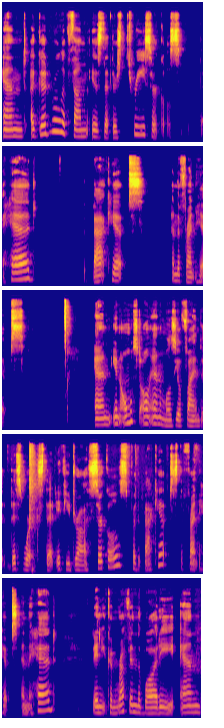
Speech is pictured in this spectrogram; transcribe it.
and a good rule of thumb is that there's three circles, the head, the back hips, and the front hips. And in almost all animals, you'll find that this works, that if you draw circles for the back hips, the front hips, and the head, then you can rough in the body and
